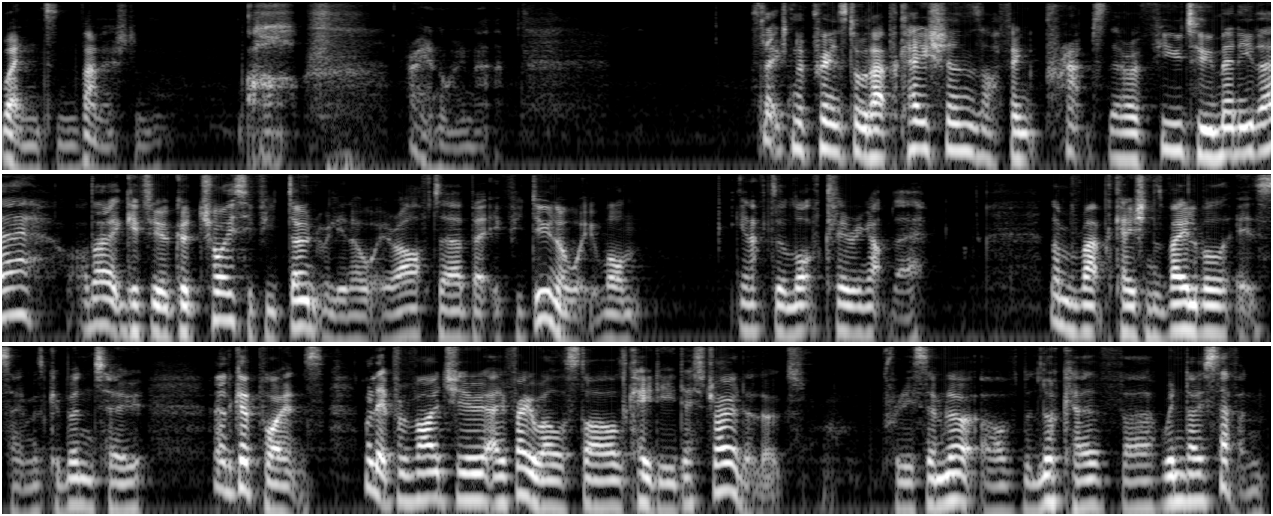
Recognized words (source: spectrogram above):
went and vanished, and oh, very annoying that. Selection of pre-installed applications, I think perhaps there are a few too many there, although it gives you a good choice if you don't really know what you're after, but if you do know what you want, you're going to have to do a lot of clearing up there. Number of applications available, it's the same as Kubuntu, and good points, well it provides you a very well styled KDE distro that looks pretty similar of the look of uh, Windows 7.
